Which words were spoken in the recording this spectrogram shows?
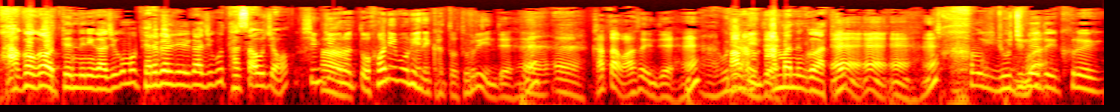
과거가 어땠느니 가지고, 뭐, 별의별 일 가지고 다 싸우죠. 심지어는 또 허니문이니까 또 둘이 이제 예, 예? 예. 갔다 와서 이제 예? 아, 우리는 밤에 안, 안 맞는 것 같아. 예, 예, 예, 예? 참, 요즘에도, 그래,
